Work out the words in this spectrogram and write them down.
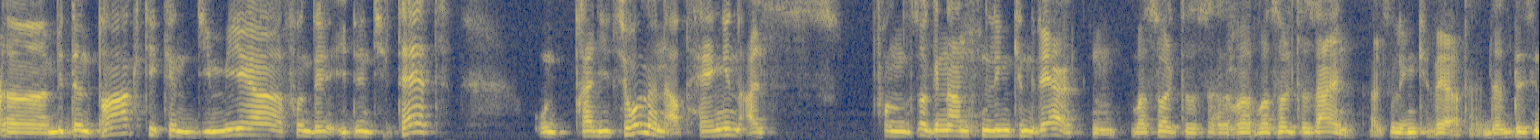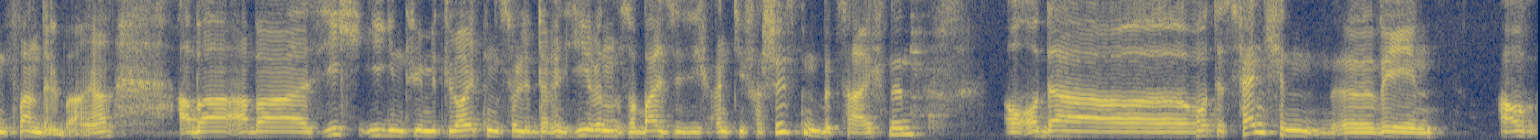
äh, mit den Praktiken, die mehr von der Identität und Traditionen abhängen als von sogenannten linken Werten. Was sollte das, was sollte sein? Also linke Werte, die sind wandelbar. Ja? Aber, aber sich irgendwie mit Leuten solidarisieren, sobald sie sich Antifaschisten bezeichnen, oder rotes Fähnchen äh, wehen, auch,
